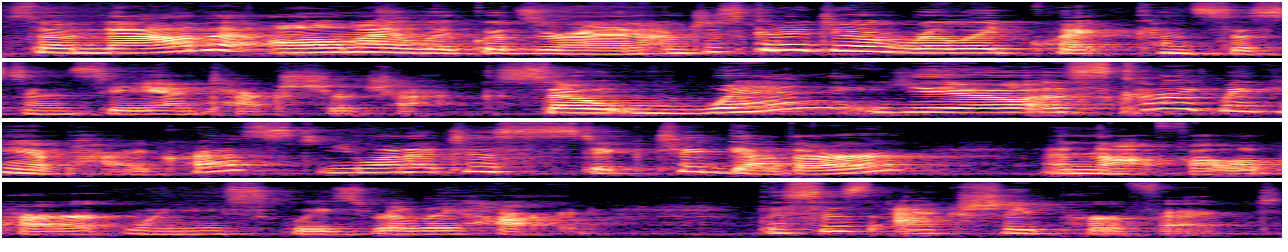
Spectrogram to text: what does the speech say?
So now that all my liquids are in, I'm just gonna do a really quick consistency and texture check. So when you, it's kind of like making a pie crust, you want it to stick together and not fall apart when you squeeze really hard. This is actually perfect.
